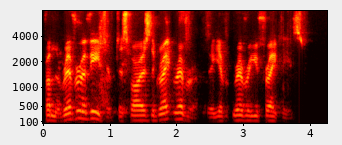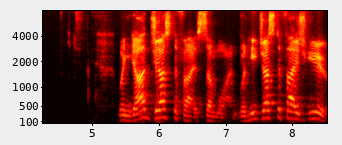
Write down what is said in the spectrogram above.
from the river of Egypt as far as the great river, the river Euphrates. When God justifies someone, when he justifies you,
